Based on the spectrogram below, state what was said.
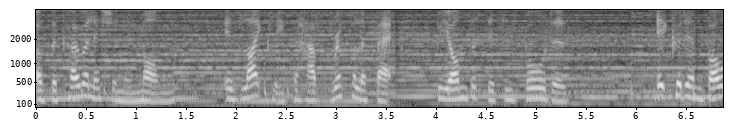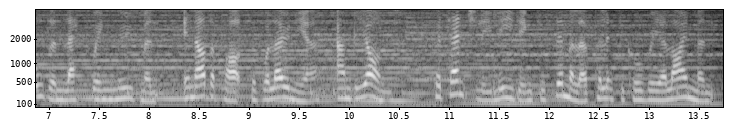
of the coalition in Mons is likely to have ripple effects beyond the city's borders. It could embolden left wing movements in other parts of Wallonia and beyond, potentially leading to similar political realignments.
